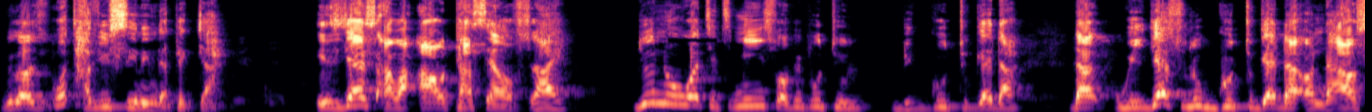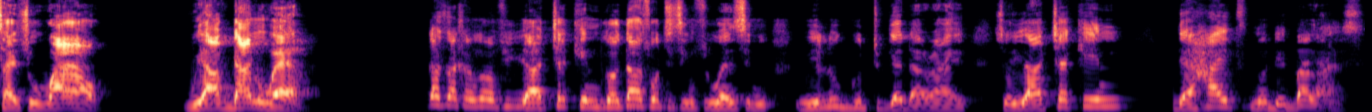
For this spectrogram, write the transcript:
Because what have you seen in the picture? It's just our outer selves, right? Do you know what it means for people to be good together? That we just look good together on the outside. So, wow, we have done well. That's like some of you are checking because that's what is influencing you. We look good together, right? So you are checking the height, no the balance.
